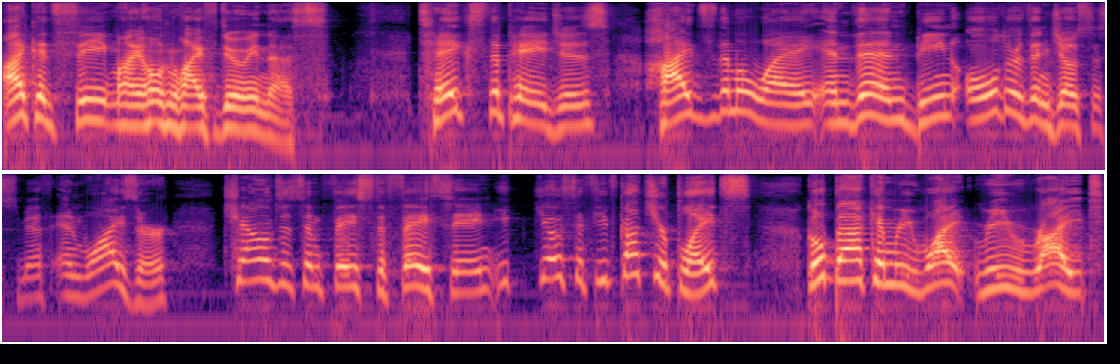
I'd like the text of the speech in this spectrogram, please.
I could see my own wife doing this takes the pages, hides them away, and then, being older than Joseph Smith and wiser, challenges him face to face, saying, Joseph, you've got your plates. Go back and rewrite,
